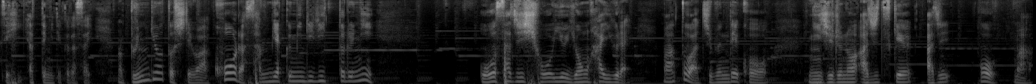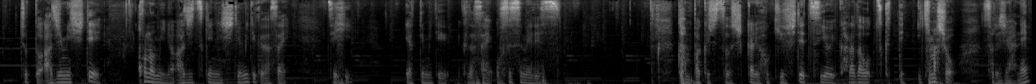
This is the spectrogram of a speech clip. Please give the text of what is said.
是非やってみてください。まあ、分量としてはコーラ 300ml に大さじ醤油4杯ぐらい、まあ、あとは自分でこう煮汁の味付け味をまあちょっと味見して好みの味付けにしてみてください。是非やってみてください。おすすめです。タンパク質をしっかり補給して強い体を作っていきましょう。それじゃあね。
